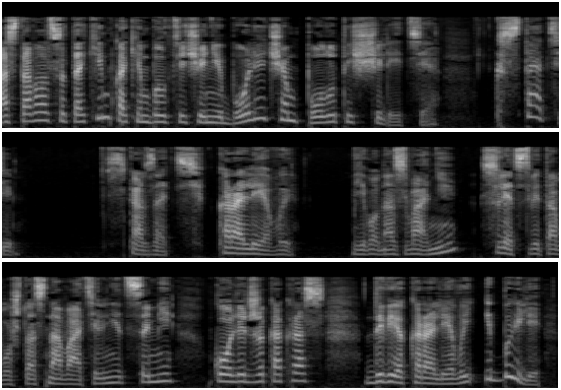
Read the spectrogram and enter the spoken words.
оставался таким, каким был в течение более чем полутысячелетия — кстати, сказать «королевы» в его названии, вследствие того, что основательницами колледжа как раз две королевы и были —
